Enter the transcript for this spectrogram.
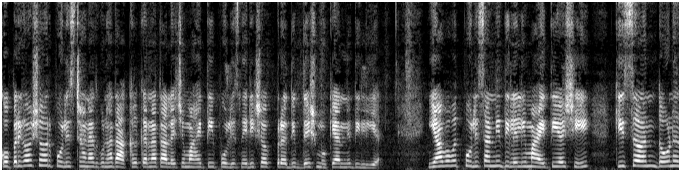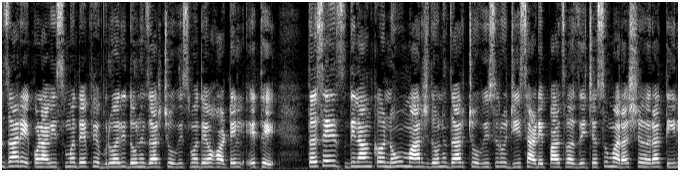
कोपरगाव शहर पोलीस ठाण्यात गुन्हा दाखल करण्यात आल्याची माहिती पोलीस निरीक्षक प्रदीप देशमुख यांनी दिली आहे. याबाबत पोलिसांनी दिलेली माहिती अशी की सन दोन हजार एकोणावीसमध्ये फेब्रुवारी दोन हजार चोवीसमध्ये हॉटेल येथे तसेच दिनांक नऊ मार्च दोन हजार चोवीस रोजी साडेपाच वाजेच्या सुमारास शहरातील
